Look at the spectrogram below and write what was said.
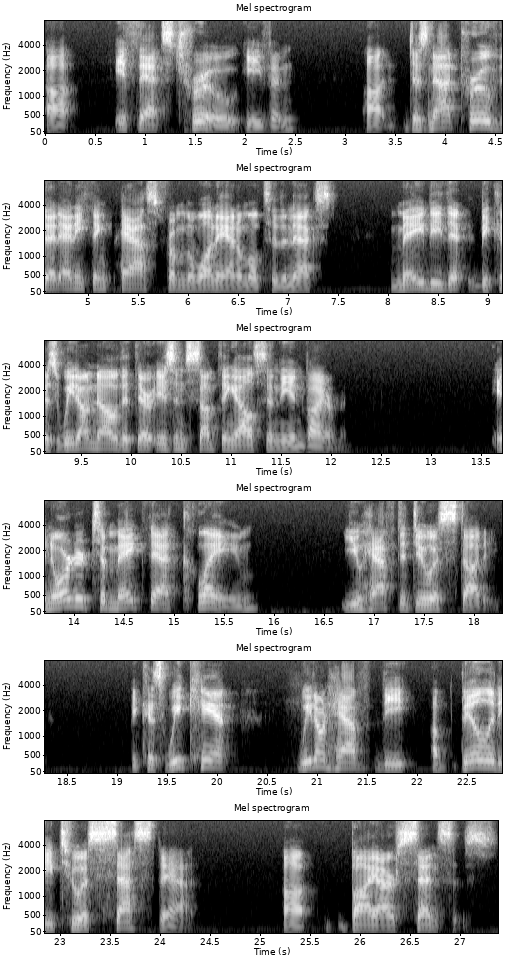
uh, if that's true, even uh, does not prove that anything passed from the one animal to the next. Maybe that because we don't know that there isn't something else in the environment. In order to make that claim, you have to do a study because we can't we don't have the ability to assess that uh, by our senses,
